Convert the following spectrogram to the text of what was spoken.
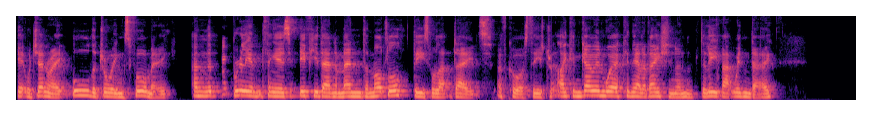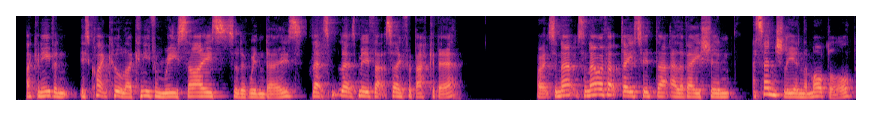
it will generate all the drawings for me. And the brilliant thing is, if you then amend the model, these will update. Of course, these I can go and work in the elevation and delete that window I can even, it's quite cool. I can even resize sort of windows. Let's, let's move that sofa back a bit. All right, so now, so now I've updated that elevation essentially in the model.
